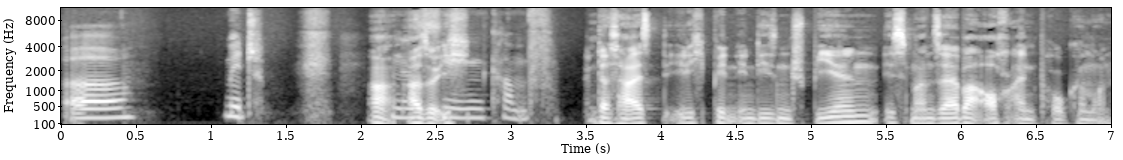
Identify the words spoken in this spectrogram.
äh, mit. Ah, einen also ich, Kampf. das heißt, ich bin in diesen Spielen, ist man selber auch ein Pokémon.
